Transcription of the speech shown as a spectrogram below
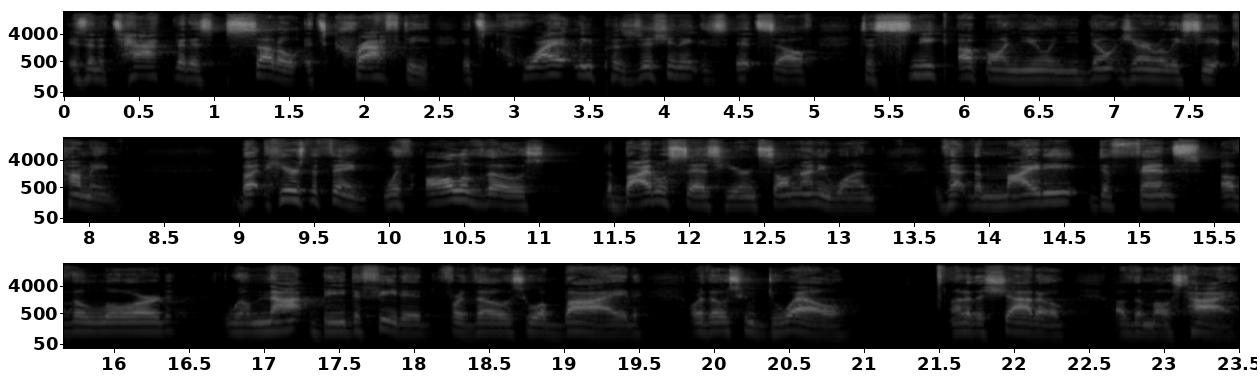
is an attack that is subtle, it's crafty, it's quietly positioning itself to sneak up on you and you don't generally see it coming. But here's the thing with all of those, the Bible says here in Psalm 91 that the mighty defense of the Lord will not be defeated for those who abide or those who dwell under the shadow of the Most High.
